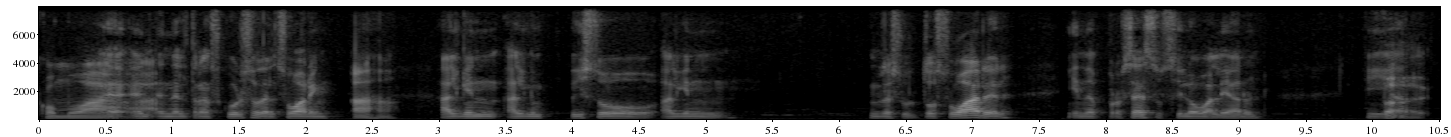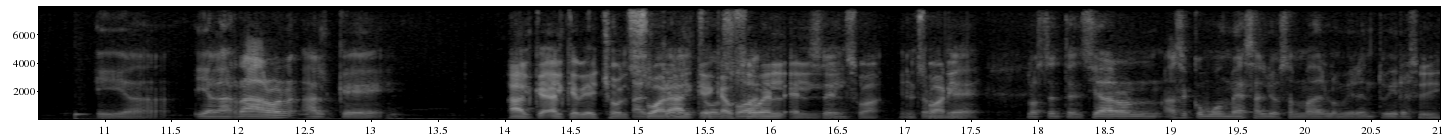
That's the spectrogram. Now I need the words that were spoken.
Como a... eh, en, en el transcurso del swatting. Ajá. Alguien, alguien hizo, alguien resultó swatted y en el proceso sí lo balearon. Y, Fuck. y, y agarraron al que, Al que, al que había hecho el Al SWAT, que al que causó el, el, sí. el SWAT, lo sentenciaron, hace como un mes salió esa madre, lo miré en Twitter. Sí.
